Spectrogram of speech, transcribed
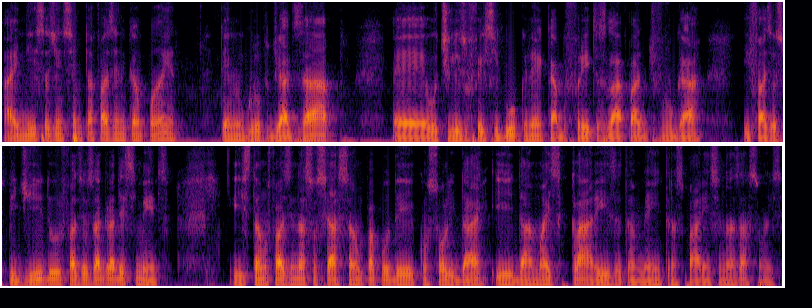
Aí nisso a gente sempre está fazendo campanha, tem um grupo de WhatsApp, é, eu utilizo o Facebook, né? Cabo Freitas lá para divulgar e fazer os pedidos e fazer os agradecimentos. E estamos fazendo associação para poder consolidar e dar mais clareza também, transparência nas ações.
